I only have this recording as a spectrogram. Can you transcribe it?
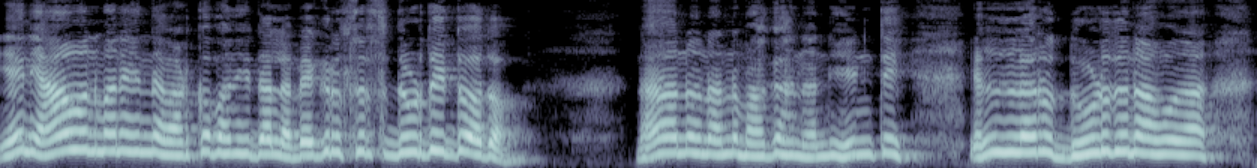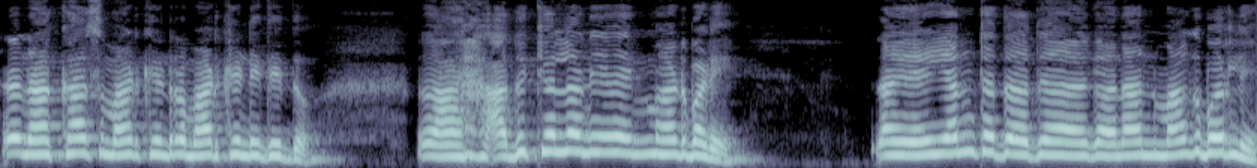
ಏನು ಯಾವನ ಮನೆಯಿಂದ ಹೊಡ್ಕೊ ಬಂದಿದ್ದಲ್ಲ? ಬೆಗರು ಸುರಿಸಿ ದುಡ್ದಿದ್ದು ಅದು. ನಾನು ನನ್ನ ಮಗ, ನನ್ನ ಹೆಂಡತಿ ಎಲ್ಲರೂ ದುಡಿದು ನಾವು ನಾಲ್ಕು ಕಾಸು ಮಾಡ್ಕೊಂಡ್ರೆ ಮಾಡ್ಕೊಂಡಿದ್ದಿದ್ದು. ಅದಕ್ಕೆಲ್ಲ ನೀವು ಇದು ಮಾಡಬೇಡಿ. ಎಂಥದ್ದು ನನ್ನ ಮಗ ಬರಲಿ.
